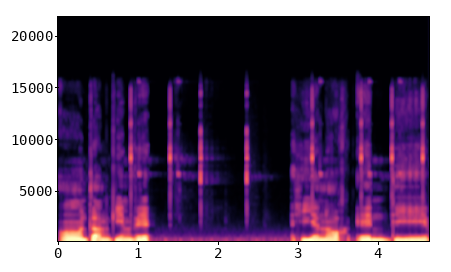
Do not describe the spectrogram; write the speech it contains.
Und dann gehen wir hier noch in die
